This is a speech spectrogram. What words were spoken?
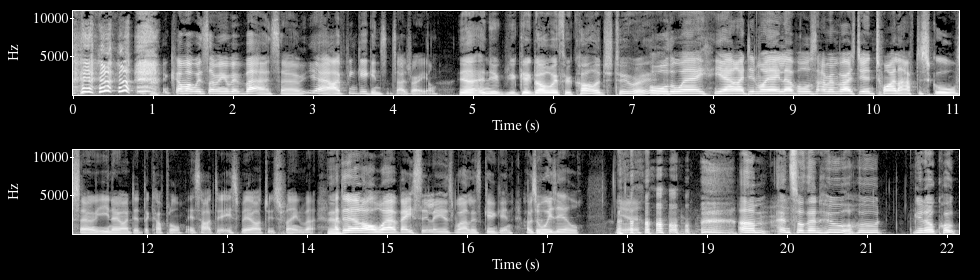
come up with something a bit better. So yeah, I've been gigging since I was very young. Yeah, and you you gigged all the way through college too, right? All the way. Yeah, I did my A levels. I remember I was doing Twilight after school, so you know I did the couple. It's hard to it's a bit hard to explain, but Yeah. I did a lot of work basically as well as gigging. I was always ill. Yeah. Um, and so then who who you know quote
